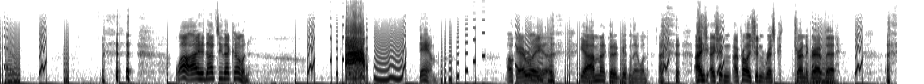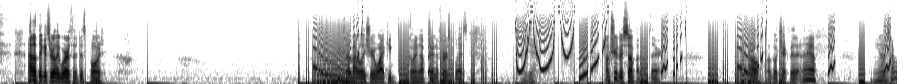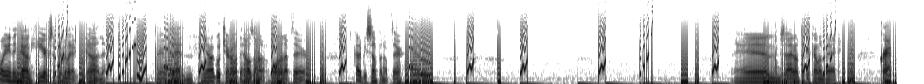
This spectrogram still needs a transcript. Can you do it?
wow, I did not see that coming. Ah! Damn. Okay, I really, uh, yeah, I'm not good at getting that one. I, I shouldn't, I probably shouldn't risk trying to grab that. I don't think it's really worth it at this point. So I'm not really sure why I keep going up there in the first place. Yeah. I'm sure there's something up there. Oh, I'll go check that out. Eh, you know, there's not really anything down here except maybe like a gun. Grab that and, yeah, I'll go check out what the hell's on, going on up there. There's gotta be something up there. Coming back. Crap.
